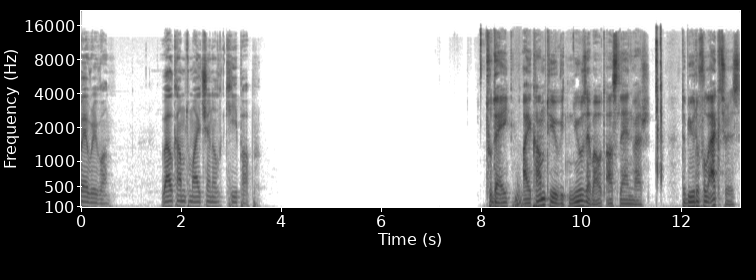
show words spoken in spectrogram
everyone. Welcome to my channel Keep Up. Today I come to you with news about Aslı Enver. The beautiful actress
